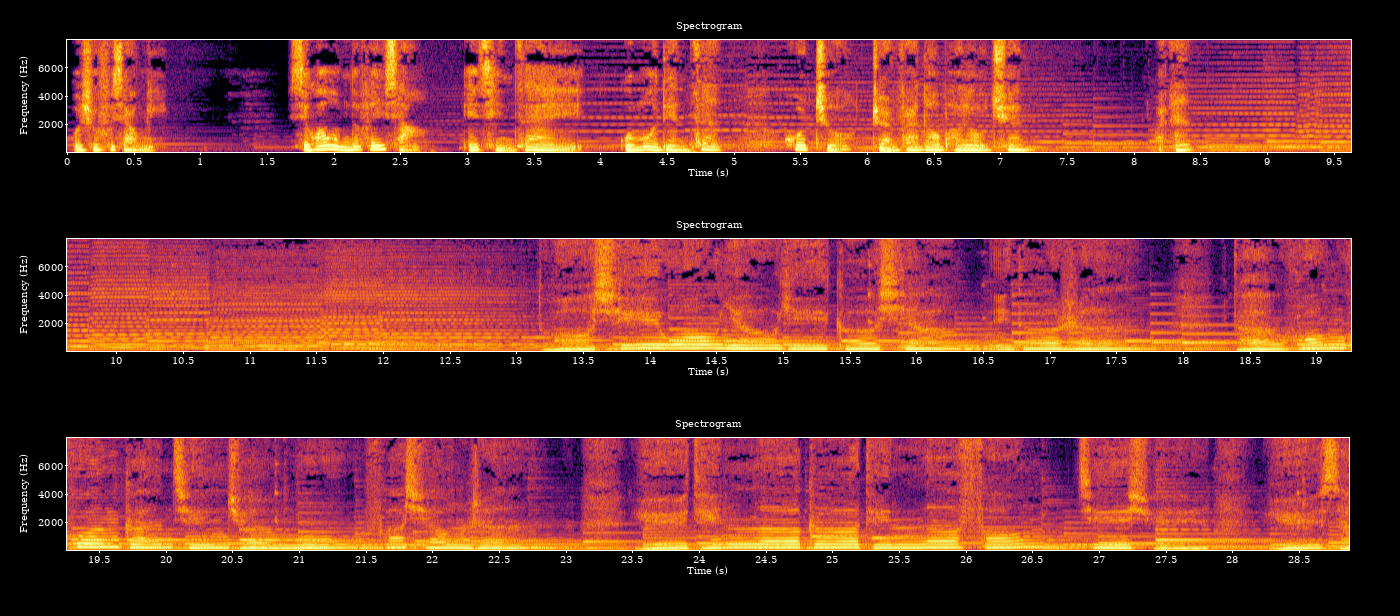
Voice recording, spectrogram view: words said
我是付小米，喜欢我们的分享，也请在文末点赞或者转发到朋友圈。晚安。多希望有一个像你的人，但黄昏跟清晨无法相认。雨停了，歌停了，风继续，雨伞。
